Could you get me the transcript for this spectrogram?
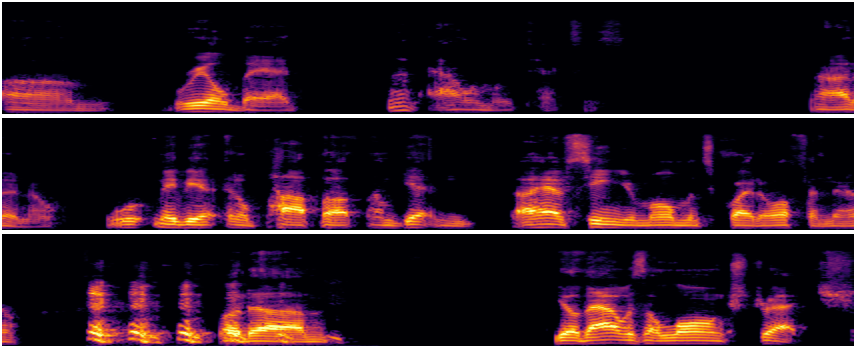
Um, real bad. Not Alamo, Texas. I don't know. Well, maybe it'll pop up. I'm getting. I have senior moments quite often now, but um, yo, that was a long stretch.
